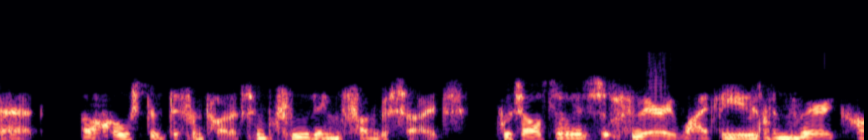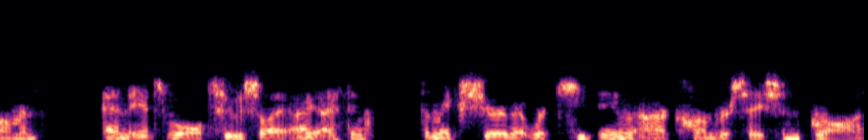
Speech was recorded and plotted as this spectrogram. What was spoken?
at a host of different products, including fungicides, which also is very widely used and very common, and its role too. So I, I think to make sure that we're keeping our conversation broad.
